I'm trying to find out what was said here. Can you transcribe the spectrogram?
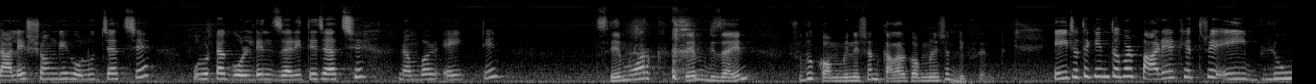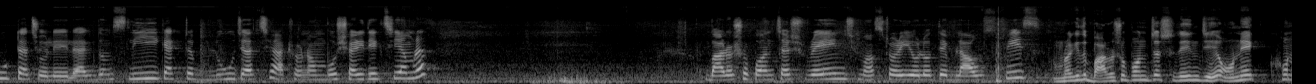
লালের সঙ্গে হলুদ যাচ্ছে পুরোটা গোল্ডেন জারিতে যাচ্ছে number eighteen same work same design শুধু কম্বিনেশন কালার কম্বিনেশন ডিফারেন্ট এইটাতে কিন্তু আবার পাড়ের ক্ষেত্রে এই ব্লুটা চলে এলো। একদম স্লিক একটা ব্লু যাচ্ছে আঠারো নম্বর শাড়ি দেখছি আমরা। বারোশো পঞ্চাশ রেঞ্জ মাস্টার ইয়োলোতে ব্লাউজ পিস আমরা কিন্তু বারোশো পঞ্চাশ রেঞ্জে অনেকক্ষণ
